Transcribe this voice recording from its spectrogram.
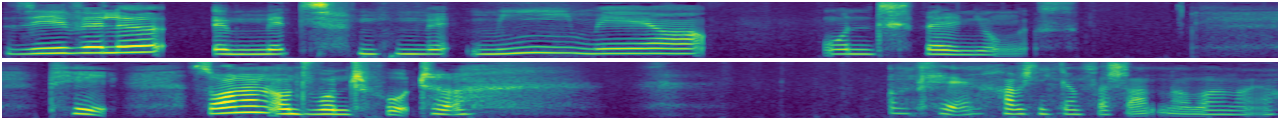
Seewelle mit Mi, Meer und Wellenjunges. P. Sonnen- und Wunschfote. Okay, habe ich nicht ganz verstanden, aber naja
